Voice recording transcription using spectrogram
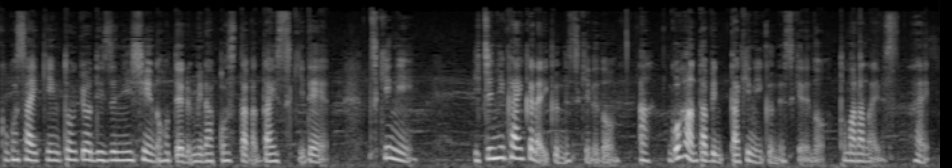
ここ最近東京ディズニーシーのホテルミラコスタが大好きで月に12回くらい行くんですけれどあご飯食べだけに行くんですけれど止まらないです。はい。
